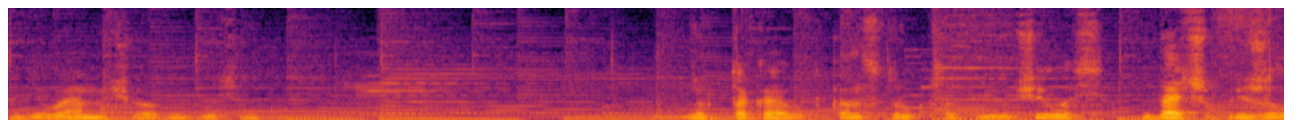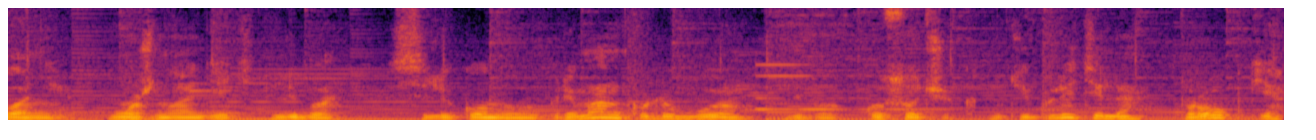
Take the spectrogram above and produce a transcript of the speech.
одеваем еще одну бусинку. Вот такая вот конструкция получилась. Дальше при желании можно одеть либо силиконовую приманку любую, либо кусочек утеплителя, пробки,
